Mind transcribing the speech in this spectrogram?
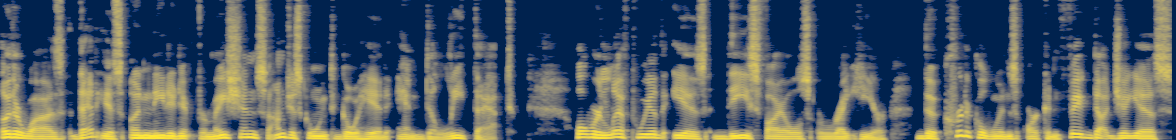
Otherwise, that is unneeded information, so I'm just going to go ahead and delete that. What we're left with is these files right here. The critical ones are config.js,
